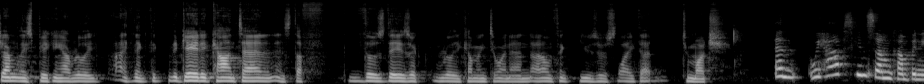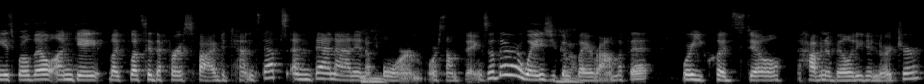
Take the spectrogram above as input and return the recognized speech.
Generally speaking, I really I think the, the gated content and stuff those days are really coming to an end. I don't think users like that too much. And we have seen some companies where they'll ungate, like, let's say the first five to 10 steps and then add in mm-hmm. a form or something. So there are ways you can yeah. play around with it where you could still have an ability to nurture.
